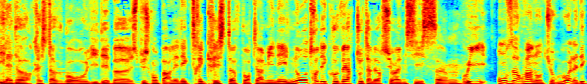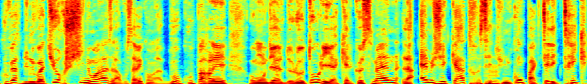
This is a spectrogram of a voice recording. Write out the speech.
Il adore Christophe Bourreau, l'idée buzz. Puisqu'on parle électrique, Christophe, pour terminer, une autre découverte tout à l'heure sur M6. Oui, 11h20 dans Turbo à la découverte d'une voiture chinoise. Alors vous savez qu'on a beaucoup parlé au mondial de l'auto il y a quelques semaines. La MG4, c'est Hmm. une compacte électrique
